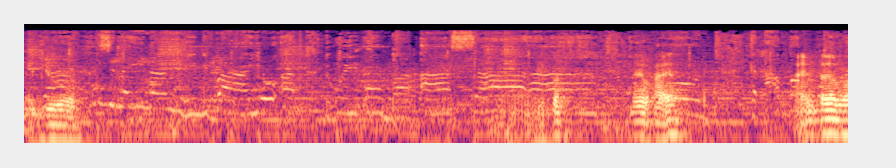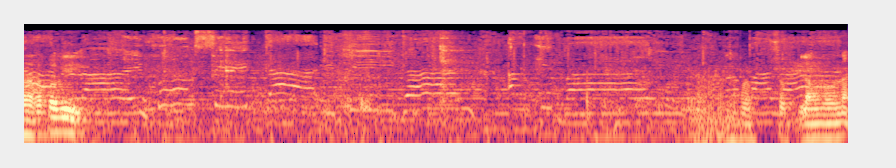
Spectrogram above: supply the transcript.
Medyo, umaasa dito. Tayo kain. Kain tayo mga iba'y Ano, Soup lang muna.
